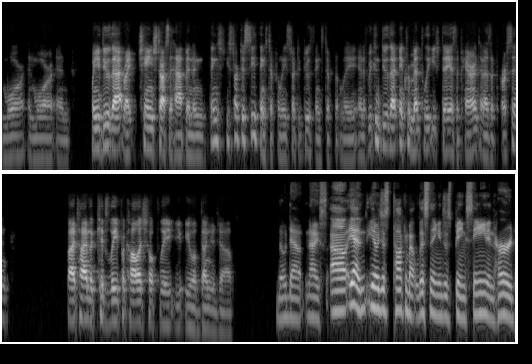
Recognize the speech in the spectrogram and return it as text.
more and more. And when you do that right change starts to happen and things you start to see things differently you start to do things differently. And if we can do that incrementally each day as a parent and as a person by the time the kids leave for college, hopefully you, you have done your job. No doubt. Nice. Uh, yeah. And, you know, just talking about listening and just being seen and heard,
